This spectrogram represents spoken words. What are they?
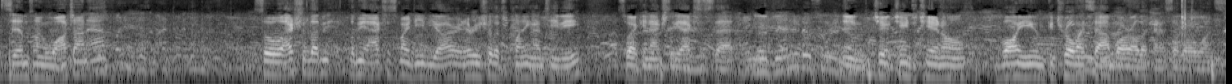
Samsung WatchON app. So actually, let me let me access my DVR and every show that's playing on TV, so I can actually access that and ch- change the channel, volume, control my soundbar, all that kind of stuff all at once.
